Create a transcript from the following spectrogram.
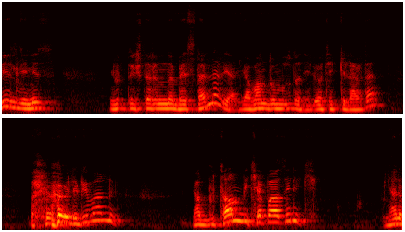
Bildiğiniz yurt dışlarında beslerler ya, yaban domuzu da değil ötekilerden. öyle bir varlık. Ya bu tam bir kepazelik. Yani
